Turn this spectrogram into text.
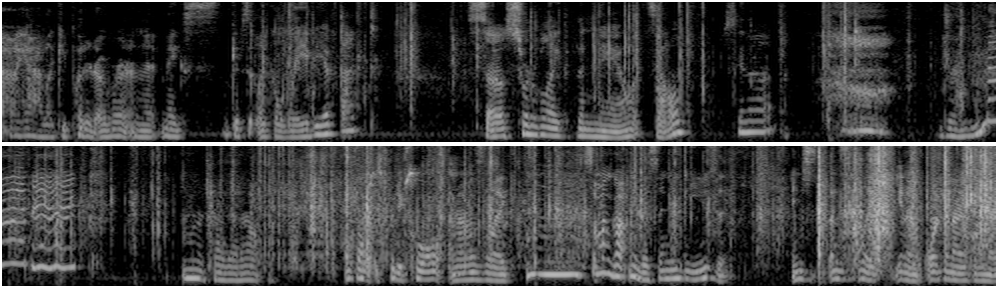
oh yeah, like you put it over it and it makes, gives it like a wavy effect. So sort of like the nail itself. See that? Dramatic. I'm going to try that out. I thought it was pretty cool, and I was like, mm, someone got me this. I need to use it. And just, I was like, you know, organizing my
